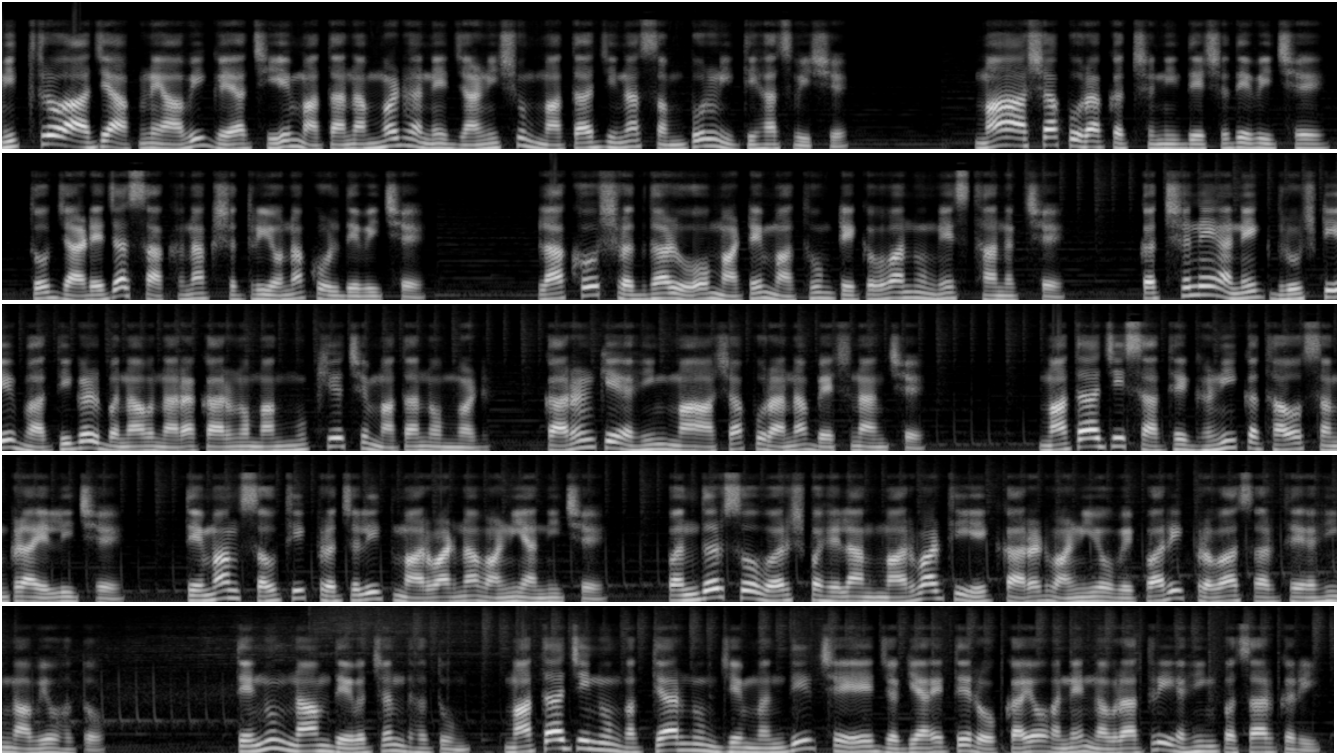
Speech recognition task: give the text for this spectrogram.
મિત્રો, આજે આપણે આવી ગયા છીએ માતાના મઢ અને જાણીશું માતાજીના સંપૂર્ણ ઇતિહાસ વિશે. માં આશાપુરા કચ્છની દેશદેવી છે, તો જાડેજા શાખના ક્ષત્રિયોના કુળદેવી છે. લાખો શ્રદ્ધાળુઓ માટે માથું ટેકવવાનું એ સ્થાનક છે. કચ્છને અનેક દૃષ્ટિએ ભાતીગળ બનાવનારા કારણોમાં મુખ્ય છે માતાનો મઢ, કારણ કે અહીં માં આશાપુરાના બેચનાંગ છે. માતાજી સાથે ઘણી કથાઓ સંકળાયેલી છે. તેમાં સૌથી પ્રચલિત મારવાડના વાણિયાની છે. પંદરસો વર્ષ પહેલાં મારવાડથી એક કારડ વાણિયો વેપારી પ્રવાસ અર્થે અહીં આવ્યો હતો. તેનું નામ દેવચંદ હતું. માતાજીનું અત્યારનું જે મંદિર છે એ જગ્યાએ તે રોકાયો અને નવરાત્રી અહીં પસાર કરી.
